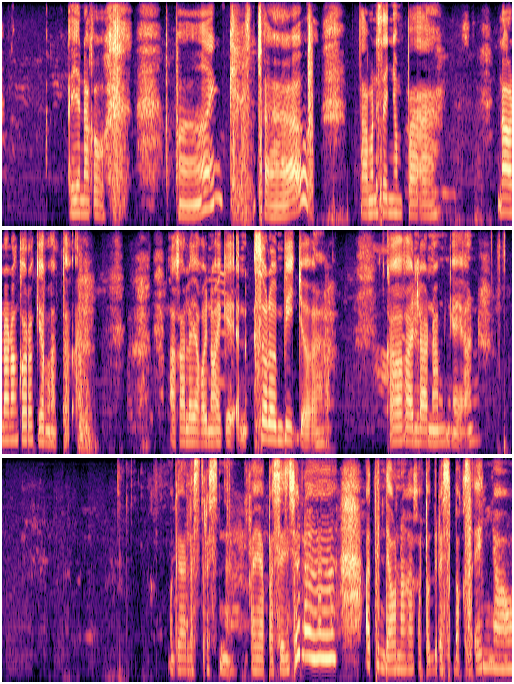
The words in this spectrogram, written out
Ayan ako. Mike. Ciao. Tama na sa inyong paa. Nauna ng korok yamato. Akala ko nakiki... Solo video ah. Namin ngayon. Mag-alas stress na. Kaya pasensya na. At hindi ako nakakapag-rest back sa inyo.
